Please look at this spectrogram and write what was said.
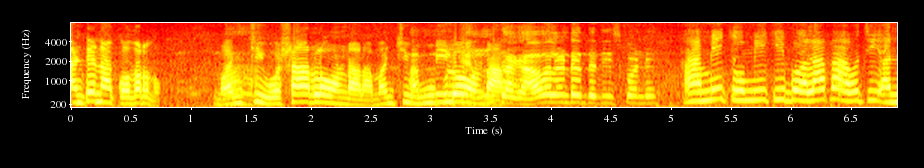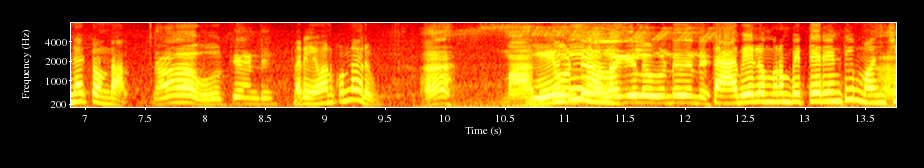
అంటే నాకు కుదరదు. మంచి హుషారులో ఉండాలా మంచి ఊపులో ఎంత ఉండాలి. కావాలంటే అంత తీసుకోండి. అమ్మి తుమ్మికి బోలా పావచి అన్నట్టు ఉండాలి. ఆ, ఓకే అండి. మరి ఏమనుకున్నారు? ఆ, మా అంతా ఏంటి? ఉంటే అలాగే ఇలా ఉండేదండి. తాబేలు ఉంగరం పెట్టారేంటి? మంచి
